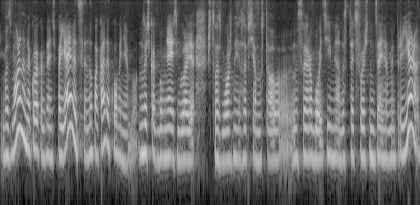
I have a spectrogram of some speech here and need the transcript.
Возможно, такое когда-нибудь появится, но пока такого не было. Ну, то есть как бы у меня есть в голове, что, возможно, я совсем устала на своей работе, и мне надо стать срочно дизайнером интерьера.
